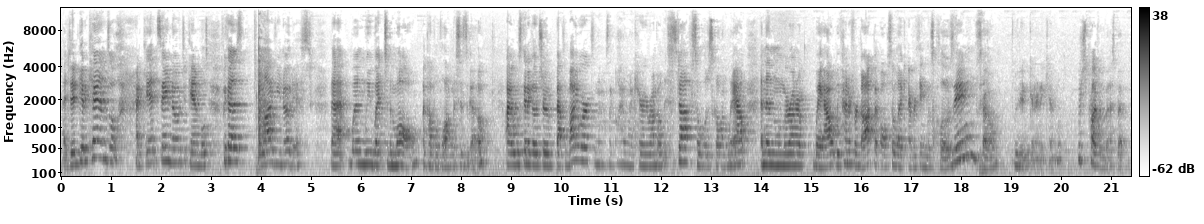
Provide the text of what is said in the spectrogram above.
I did get a candle. I can't say no to candles because a lot of you noticed that when we went to the mall a couple of vlogmases ago, I was gonna go to Bath and Body Works and then I was like, oh, I don't wanna carry around all this stuff, so we'll just go on the way out. And then when we were on our way out, we kind of forgot, but also like everything was closing, so we didn't get any candles, which is probably for the best, but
